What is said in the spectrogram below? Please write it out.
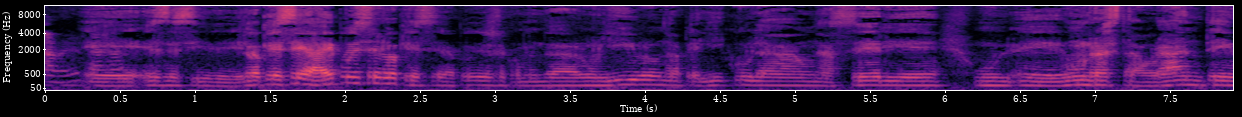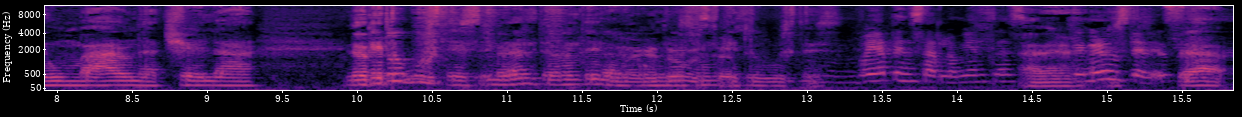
a ver, Eh, es decir, eh, lo que sea, eh, puede ser lo que sea. Puedes recomendar un libro, una película, una serie, un, eh, un restaurante, un bar, una chela. Lo que tú gustes, en verdad, literalmente la recomendación que tú gustes. Voy a pensarlo mientras. A ver. Primero ustedes. Espera,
